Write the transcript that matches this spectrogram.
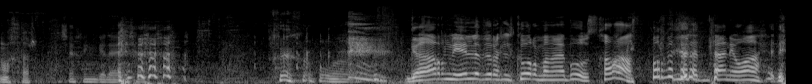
مؤخر يا شيخ انقلع يا شيخ. قهرني إلا بيروح الكورة مع بوست خلاص فرفة ثانية واحد.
